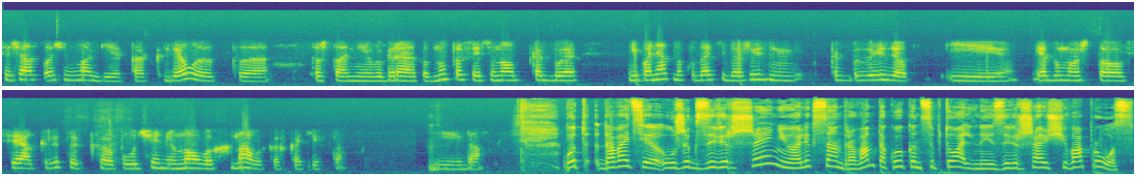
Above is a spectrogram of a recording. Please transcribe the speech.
сейчас очень многие так делают, э, то, что они выбирают одну профессию, но как бы непонятно, куда тебя жизнь как бы заведет. И я думаю, что все открыты к получению новых навыков каких-то. И да. Вот давайте уже к завершению. Александра, вам такой концептуальный завершающий вопрос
